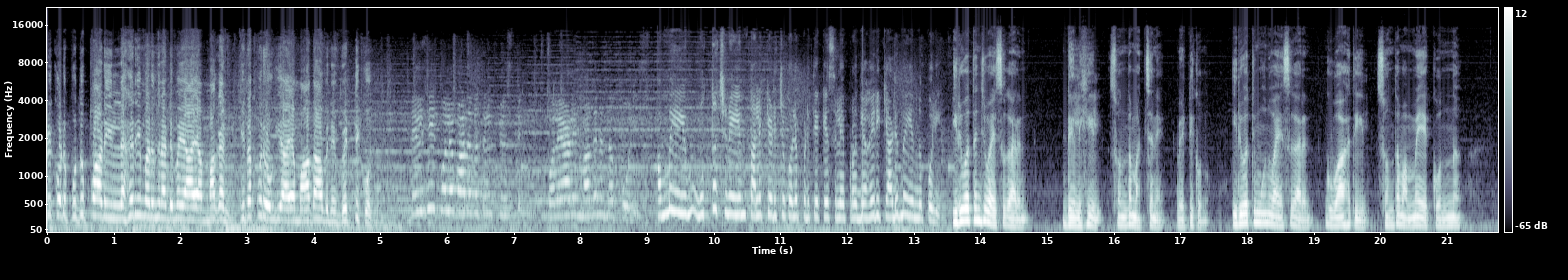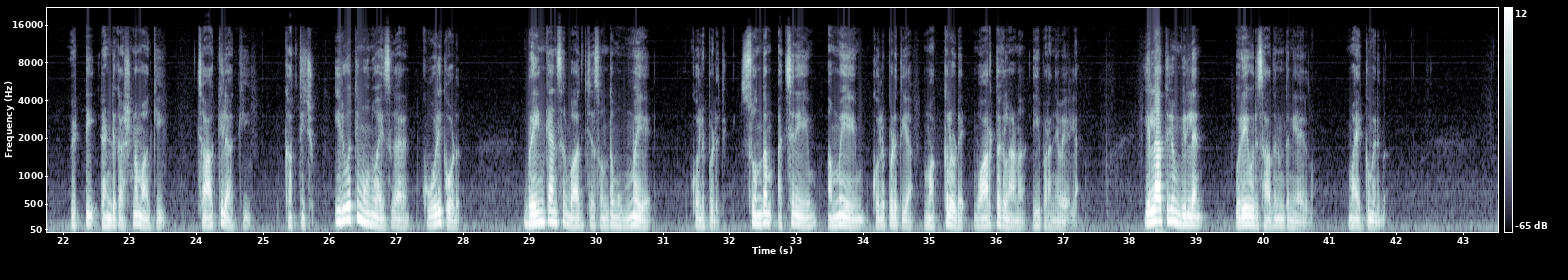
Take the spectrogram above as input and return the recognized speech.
കോഴിക്കോട് പുതുപ്പാടിയിൽ ലഹരി മരുന്നിനടിമയായ മകൻ കിടപ്പ് രോഗിയായ മാതാവിനെ വെട്ടിക്കൊന്നു. ഡൽഹി കൊലപാതകത്തിൽ ട്വിസ്റ്റ്. കൊലയാളി മകനെന്ന് പോലീസ്. അമ്മയെയും മുത്തച്ഛനെയും തലക്കടിച്ച് കൊലപ്പെടുത്തിയ കേസിലെ പ്രതി ലഹരിക്ക് അടിമയെന്ന് പോലീസ്. ഇരുപത്തഞ്ച് വയസ്സുകാരൻ ഡൽഹിയിൽ സ്വന്തം അച്ഛനെ വെട്ടിക്കൊന്നു. ഇരുപത്തിമൂന്ന് വയസ്സുകാരൻ ഗുവാഹത്തിയിൽ സ്വന്തം അമ്മയെ കൊന്ന് വെട്ടി രണ്ട് കഷ്ണമാക്കി ചാക്കിലാക്കി കത്തിച്ചു. ഇരുപത്തിമൂന്ന് വയസ്സുകാരൻ കോഴിക്കോട് ബ്രെയിൻ ക്യാൻസർ ബാധിച്ച സ്വന്തം ഉമ്മയെ കൊലപ്പെടുത്തി. സ്വന്തം അച്ഛനെയും അമ്മയെയും കൊലപ്പെടുത്തിയ മക്കളുടെ വാർത്തകളാണ് ഈ പറഞ്ഞവയെല്ലാം. എല്ലാത്തിലും വില്ലൻ ഒരേ ഒരു സാധനം തന്നെയായിരുന്നു മയക്കുമരുന്ന്.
